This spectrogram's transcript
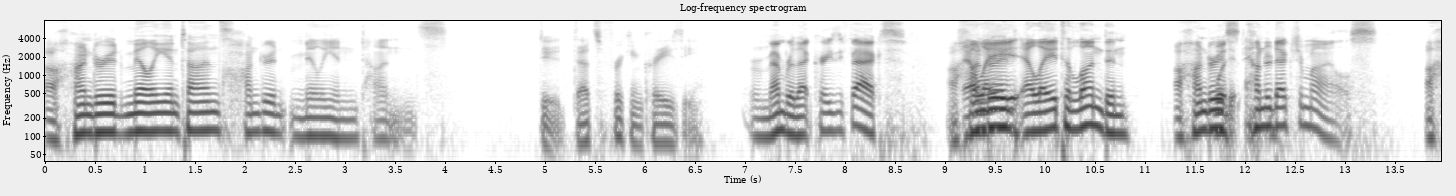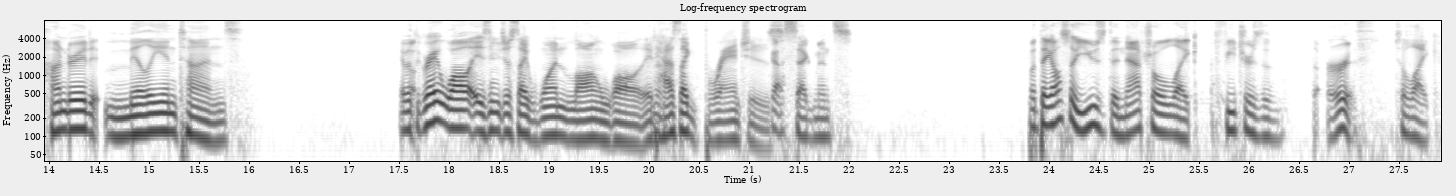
a hundred million tons? 100 million tons. Dude, that's freaking crazy. Remember that crazy fact. A LA, LA to London a hundred, was 100 extra miles. a hundred million tons. Yeah, but the Great Wall isn't just like one long wall. It has like branches. Got segments. But they also use the natural like features of the earth to like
